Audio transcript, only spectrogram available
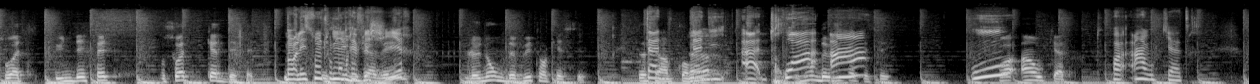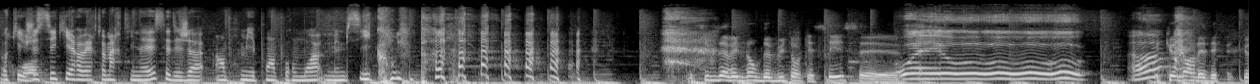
soit une défaite, ou soit 4 défaites. Bon, laissons Et tout le monde vous réfléchir. avez Le nombre de buts encaissés. Ça, c'est T'as un t'as point. dit Le 3, nombre de buts 1 encaissés. Ou Soit 1 ou 4. 3, 1 ou 4. Ok, je sais qui est Roberto Martinez. C'est déjà un premier point pour moi, même s'il compte pas. Et si vous avez le nombre de buts encaissés, c'est. Ouais, oh, oh, oh, oh, oh. Oh. Et que dans les défaites, que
